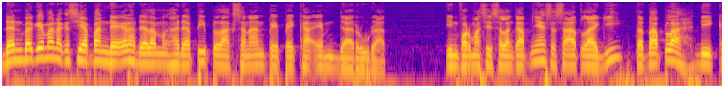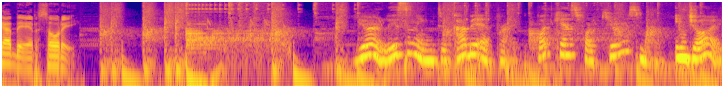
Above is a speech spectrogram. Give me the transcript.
Dan bagaimana kesiapan daerah dalam menghadapi pelaksanaan PPKM darurat? Informasi selengkapnya sesaat lagi, tetaplah di KBR Sore. You're listening to KBR Pride, podcast for curious mind. Enjoy!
